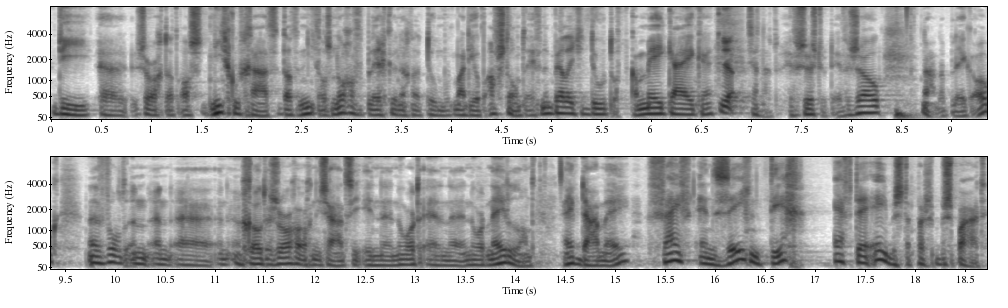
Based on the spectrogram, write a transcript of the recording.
Die eh, zorgt dat als het niet goed gaat, dat er niet alsnog een verpleegkundige naartoe moet, maar die op afstand even een belletje doet of kan meekijken. Ja. Zegt, nou, doe even zus, doe het even zo. Nou, dat bleek ook. Maar bijvoorbeeld een, een, eh, een, een grote zorgorganisatie in eh, Noord- en eh, Noord-Nederland heeft daarmee 75 FTE bespaard.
